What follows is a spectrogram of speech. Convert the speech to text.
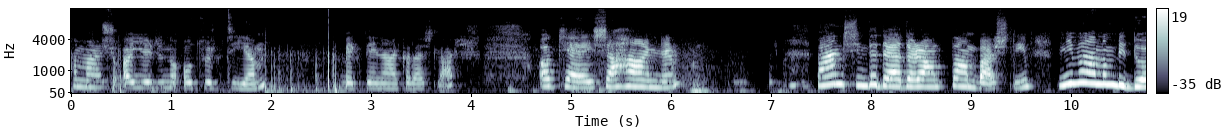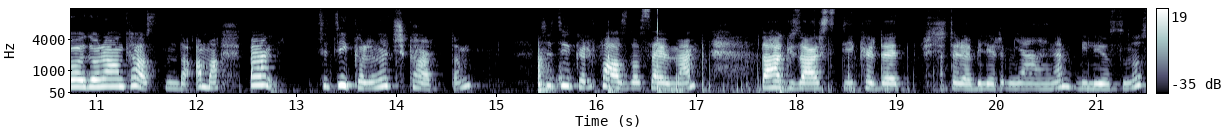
Hemen şu ayarını oturtayım. Bekleyin arkadaşlar. Okey şahane. Ben şimdi deodoranttan başlayayım. Nivea'nın bir deodorantı aslında ama ben sticker'ını çıkarttım. Sticker'ı fazla sevmem. Daha güzel sticker de yapıştırabilirim yani biliyorsunuz.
